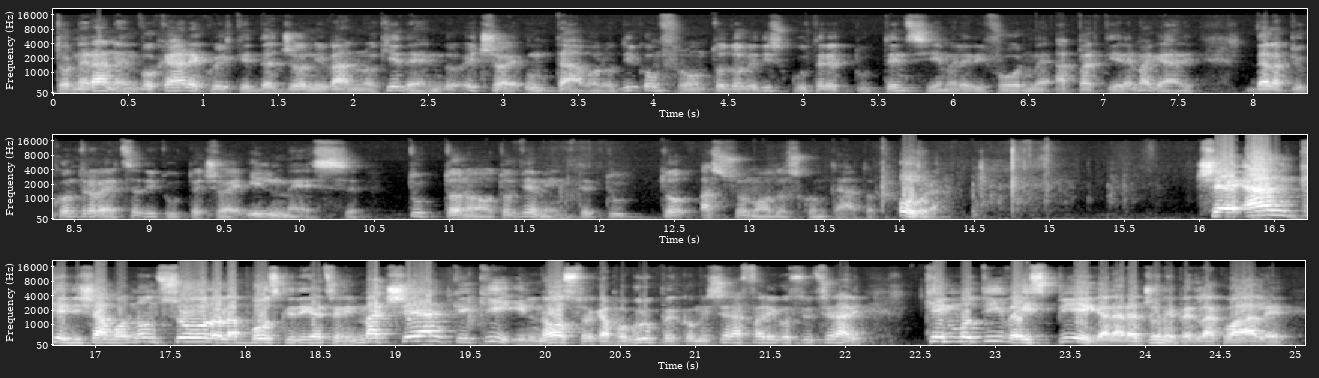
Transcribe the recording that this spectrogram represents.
torneranno a invocare quel che da giorni vanno chiedendo, e cioè un tavolo di confronto dove discutere tutte insieme le riforme, a partire magari dalla più controversa di tutte, cioè il MES, tutto noto ovviamente, tutto a suo modo scontato. Ora, c'è anche, diciamo, non solo la Boschi di dichiarazioni, ma c'è anche chi, il nostro capogruppo in Commissione Affari Costituzionali, che motiva e spiega la ragione per la quale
